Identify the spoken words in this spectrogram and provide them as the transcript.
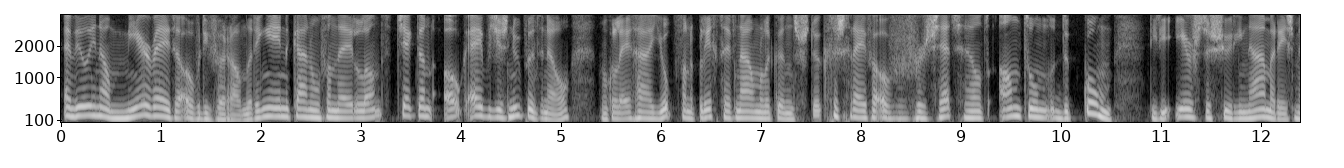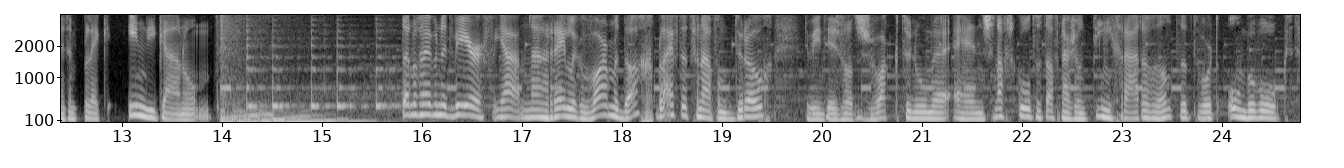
En wil je nou meer weten over die veranderingen in de kanon van Nederland? Check dan ook eventjes nu.nl. Mijn collega Job van de Plicht heeft namelijk een stuk geschreven over verzetsheld Anton de Kom, die de eerste Surinamer is met een plek in die kanon. Dan nog even het weer. Ja, na een redelijk warme dag blijft het vanavond droog. De wind is wat zwak te noemen en s'nachts koelt het af naar zo'n 10 graden, want het wordt onbewolkt.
